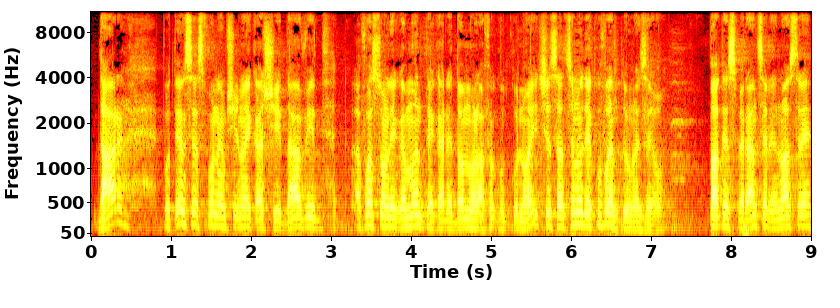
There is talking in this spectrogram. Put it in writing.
Dar putem să spunem și noi ca și David, a fost un legământ pe care Domnul a făcut cu noi și s-a ținut de cuvânt Dumnezeu. Toate speranțele noastre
